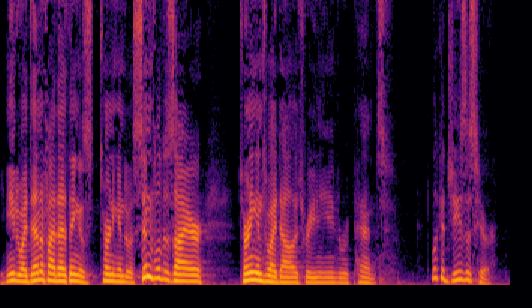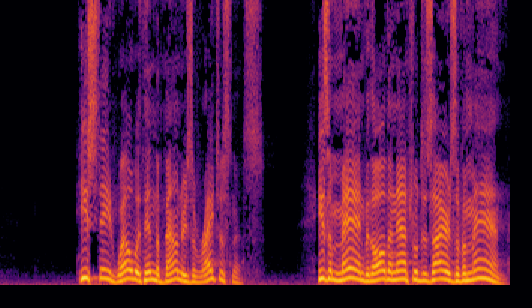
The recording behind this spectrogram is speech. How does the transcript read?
you need to identify that thing as turning into a sinful desire, turning into idolatry, and you need to repent. Look at Jesus here. He stayed well within the boundaries of righteousness. He's a man with all the natural desires of a man.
